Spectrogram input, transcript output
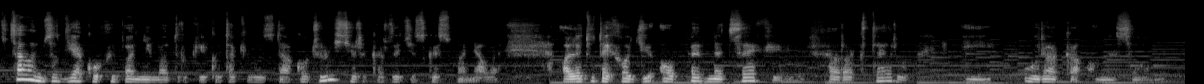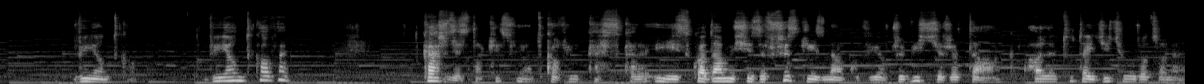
W całym zodiaku chyba nie ma drugiego takiego znaku. Oczywiście, że każde dziecko jest wspaniałe, ale tutaj chodzi o pewne cechy charakteru i u raka one są wyjątkowe. Wyjątkowe każdy znak jest wyjątkowy i składamy się ze wszystkich znaków i oczywiście, że tak, ale tutaj dzieci urodzone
